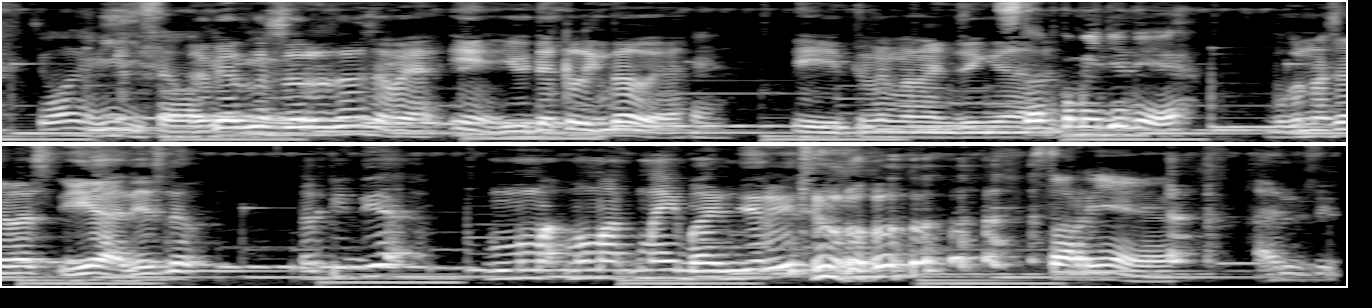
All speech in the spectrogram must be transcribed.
Cuma bisa. Tapi aku suruh tuh sama eh Yuda Keling tau ya. Eh. Itu memang anjingnya. stand komedian ya. bukan masalah iya dia sudah tapi dia mema- memaknai banjir itu loh Storynya ya. anjing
